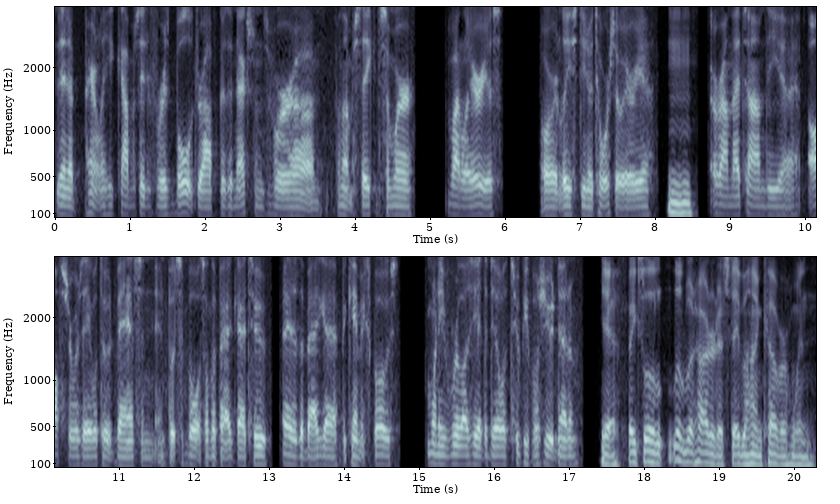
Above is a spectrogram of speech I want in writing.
then apparently he compensated for his bullet drop because the next ones were um, if i'm not mistaken somewhere vital areas or at least you know torso area mm-hmm. around that time the uh, officer was able to advance and, and put some bullets on the bad guy too as the bad guy became exposed when he realized he had to deal with two people shooting at him. Yeah, makes it a little, little bit harder to stay behind cover when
